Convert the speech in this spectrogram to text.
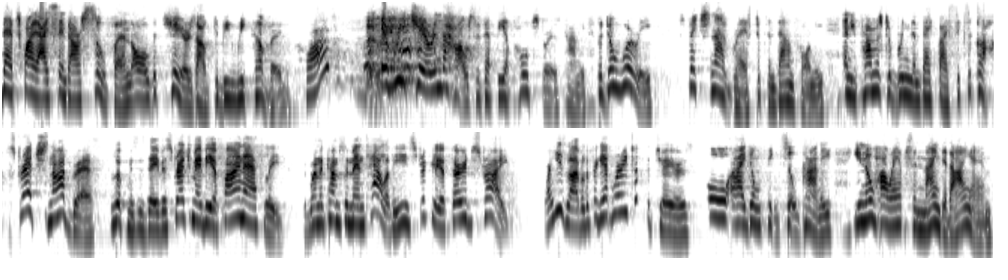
That's why I sent our sofa and all the chairs out to be recovered. What? Every chair in the house is at the upholsterer's, Connie. But don't worry. Stretch Snodgrass took them down for me, and he promised to bring them back by six o'clock. Stretch Snodgrass. Look, Mrs. Davis, Stretch may be a fine athlete, but when it comes to mentality, he's strictly a third strike. Why, he's liable to forget where he took the chairs. Oh, I don't think so, Connie. You know how absent minded I am,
